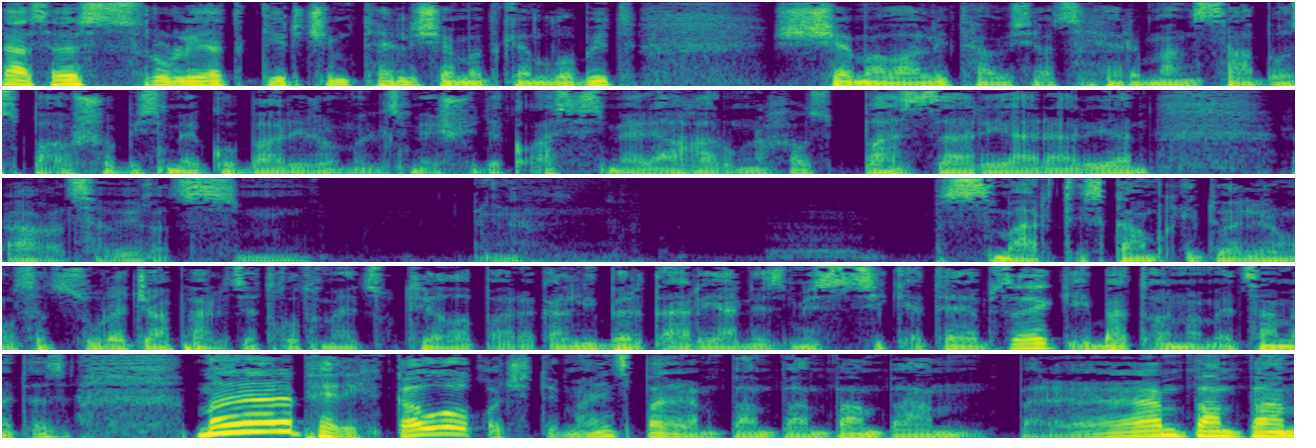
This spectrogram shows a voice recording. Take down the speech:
და ასევე სრულიად გირჩი მთელი შემოადგენლობით შემავალი თავისაც ჰერმან საბოს ბავშვობის მეგობარი რომელიც მეშვიდე კლასის მე აღარ უნახავს ბაზარი არ არიან რაღაცა ვიღაც სმარტის გამყიდველი, რომელსაც ზურა ჯაფარიძე 15 წუთი ელაპარაკა ლიბერტარიანიზმის სიკეთეებზე, კი ბატონო მე-13-ზე. მაგრამ არაფერი, გავუყოჩდი მაინც პარამ პამ პამ პამ პამ პარამ პამ პამ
